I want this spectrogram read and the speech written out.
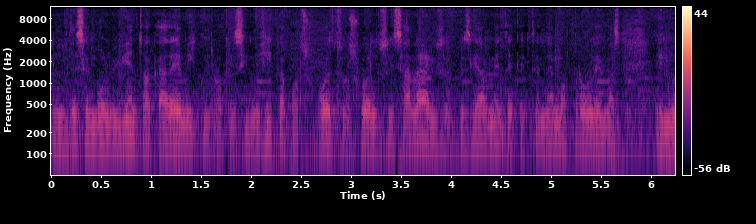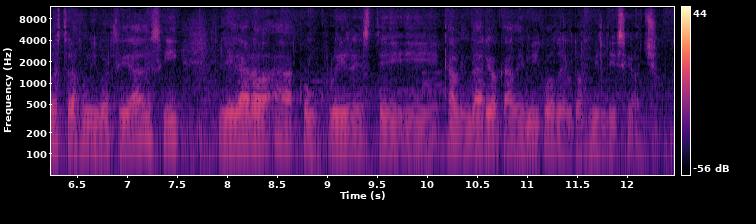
el desenvolvimiento académico y lo que significa, por supuesto, sueldos y salarios, especialmente que tenemos problemas en nuestras universidades y llegar a, concluir este eh, calendario académico del 2018.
